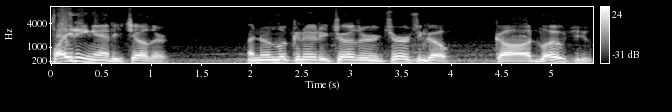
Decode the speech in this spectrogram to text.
fighting at each other and then looking at each other in church and go, God loves you.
